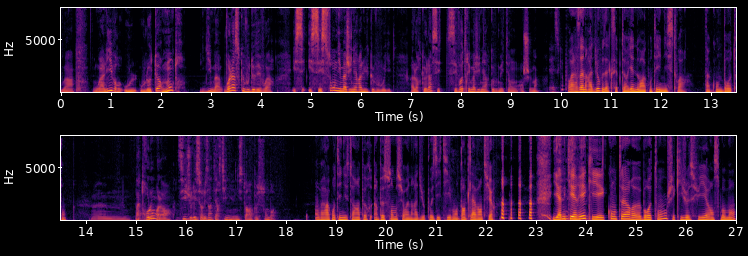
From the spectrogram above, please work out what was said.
ou un, ou un livre où, où l'auteur montre, il dit ben, voilà ce que vous devez voir. Et c'est son imaginaire à lui que vous voyez alors que là, c'est votre imaginaire que vous mettez en, chemin. Est-ce que pour RZN Radio, vous accepteriez de nous raconter une histoire d'un conte breton? Euh, Pas trop long alors. Si, je l'ai sur les intersignes, une histoire un peu sombre. On va raconter une histoire un peu, un peu sombre sur une radio positive, on tente l'aventure. Yann Kéré, qui est conteur euh, breton, chez qui je suis en ce moment,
